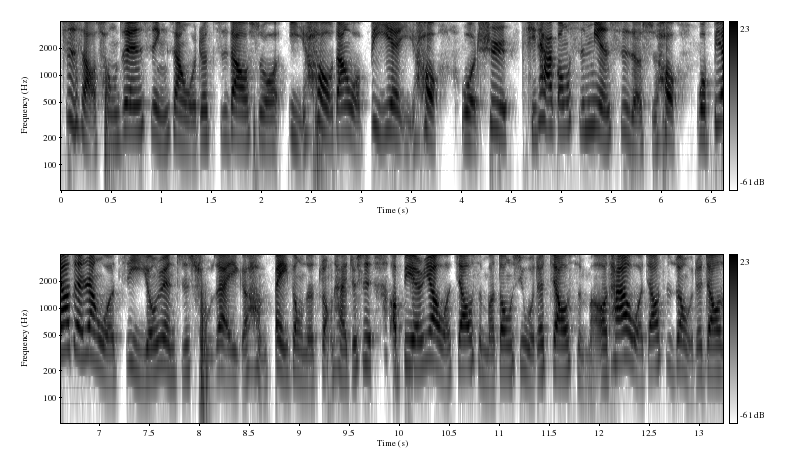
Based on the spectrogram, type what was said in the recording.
至少从这件事情上，我就知道说，以后当我毕业以后。我去其他公司面试的时候，我不要再让我自己永远只处在一个很被动的状态，就是哦，别人要我教什么东西我就教什么，哦，他要我教自传我就教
